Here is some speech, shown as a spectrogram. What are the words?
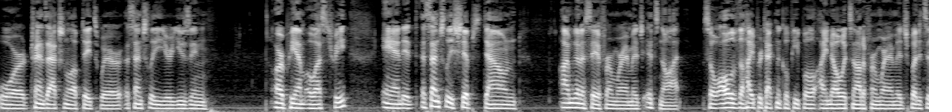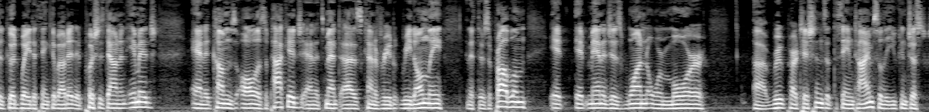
or transactional updates where essentially you're using RPM OS tree and it essentially ships down, I'm going to say a firmware image. It's not. So all of the hyper technical people, I know it's not a firmware image, but it's a good way to think about it. It pushes down an image and it comes all as a package and it's meant as kind of read, read only. And if there's a problem, it it manages one or more uh, root partitions at the same time, so that you can just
